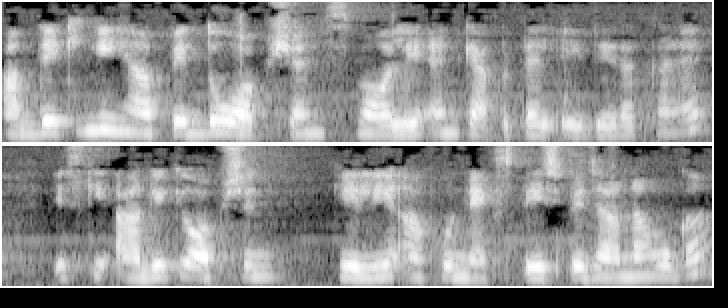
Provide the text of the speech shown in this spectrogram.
आप देखेंगे यहाँ पे दो option small A and capital A दे रखा है। इसके आगे के ऑप्शन के लिए आपको नेक्स्ट पेज पे जाना होगा।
